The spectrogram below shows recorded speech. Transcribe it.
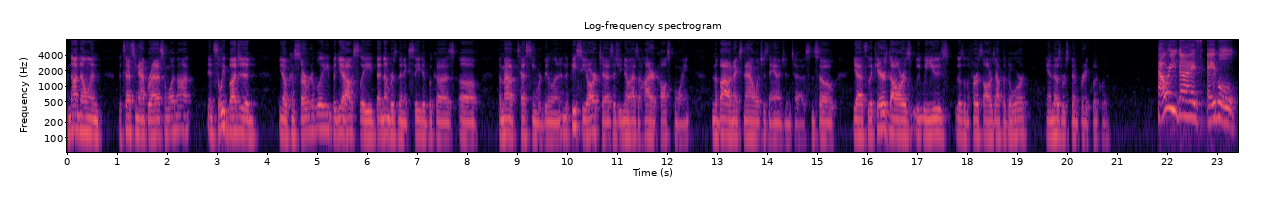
not knowing the testing apparatus and whatnot. And so we budgeted, you know, conservatively, but yeah, obviously that number has been exceeded because of the amount of testing we're doing. And the PCR test, as you know, has a higher cost point than the BinaxNOW, which is the antigen test. And so, yeah, so the CARES dollars we, we use, those are the first dollars out the door, and those were spent pretty quickly. How are you guys able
